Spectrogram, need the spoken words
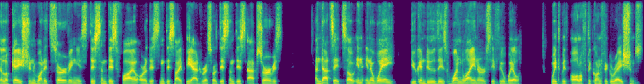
the location, what it's serving is this and this file, or this and this IP address, or this and this app service. And that's it. So, in, in a way, you can do these one liners, if you will, with, with all of the configurations.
